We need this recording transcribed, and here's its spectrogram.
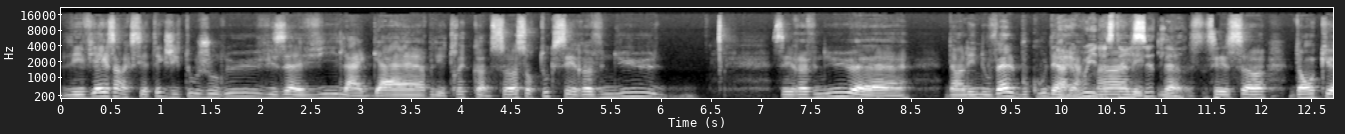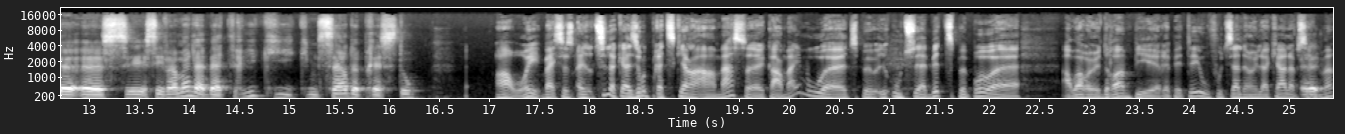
les vieilles anxiétés que j'ai toujours eues vis-à-vis la guerre, des trucs comme ça. Surtout que c'est revenu, c'est revenu dans les nouvelles beaucoup ben dernièrement. oui, c'est ça. Donc, c'est vraiment la batterie qui, qui me sert de presto. Ah oui. Ben, as-tu l'occasion de pratiquer en, masse euh, quand même ou euh, tu peux, où tu habites, tu peux pas euh, avoir un drum puis répéter ou faut-il aller dans un local absolument?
